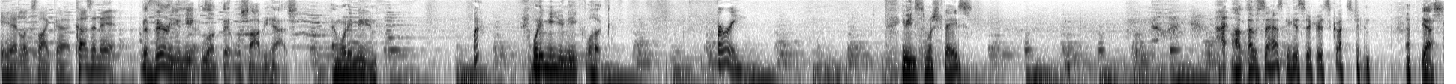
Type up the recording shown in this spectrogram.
Yeah, it looks like a Cousin Itt. The very unique look that Wasabi has. And what do you mean? What? What do you mean unique look? Furry. You mean smushed face? I'm, I was asking a serious question. Yes.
